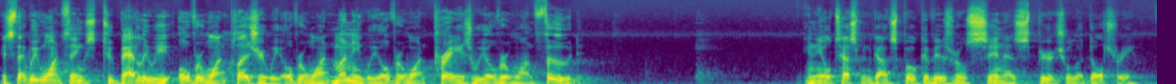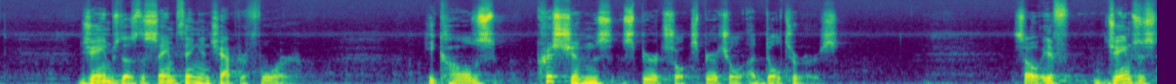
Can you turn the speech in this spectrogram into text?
It's that we want things too badly. We over want pleasure. We over want money. We over want praise. We over want food. In the Old Testament, God spoke of Israel's sin as spiritual adultery. James does the same thing in chapter 4. He calls Christians spiritual, spiritual adulterers. So if James's,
